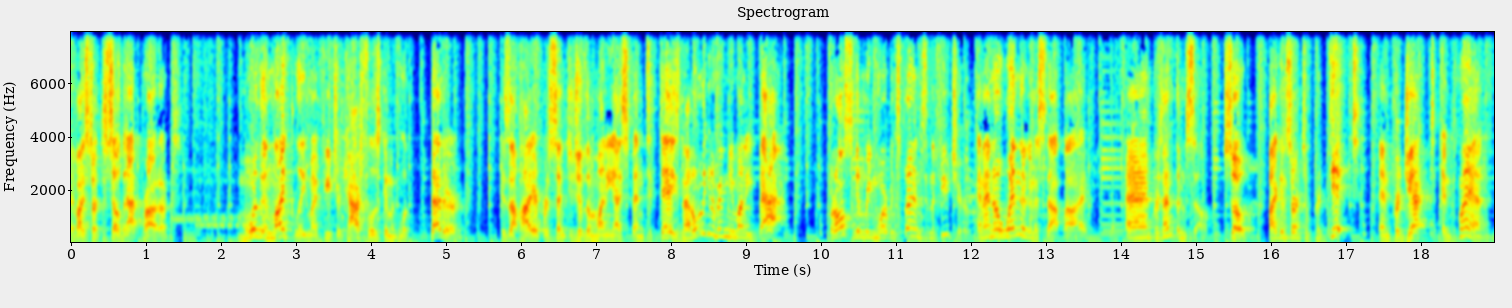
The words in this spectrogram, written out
if I start to sell that product, more than likely my future cash flow is going to look better because a higher percentage of the money I spend today is not only going to bring me money back, but also going to bring more of its friends in the future. And I know when they're going to stop by and present themselves. So I can start to predict and project and plan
